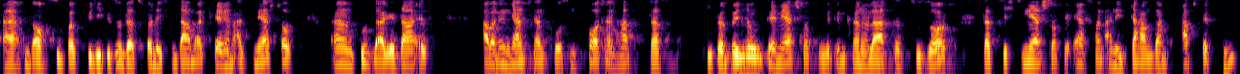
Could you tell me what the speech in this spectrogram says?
äh, und auch super für die gesundheitsförderlichen Darmbakterien als Nährstoffgrundlage äh, da ist, aber den ganz, ganz großen Vorteil hat, dass die Verbindung der Nährstoffe mit dem Granulat dazu sorgt, dass sich die Nährstoffe erstmal an die Darmwand absetzen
